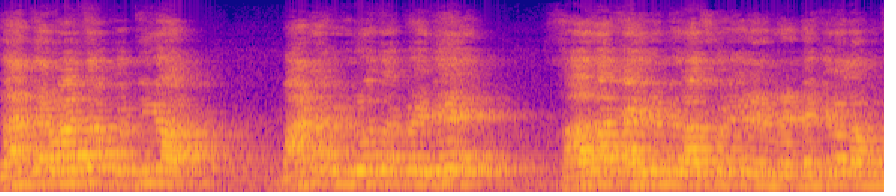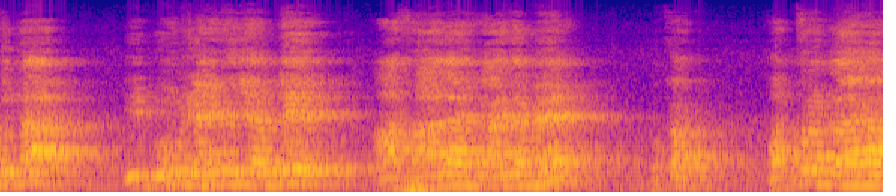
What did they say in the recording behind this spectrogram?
దాని తర్వాత కొద్దిగా మాటకు విలువ తక్కువైతే సాదా కాగితం మీద రాసుకొని నేను రెండు ఎకరాలు అమ్ముతున్నా ఈ భూమి అయినది అంటే ఆ సాదా కాగితమే ఒక పత్రం లాగా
